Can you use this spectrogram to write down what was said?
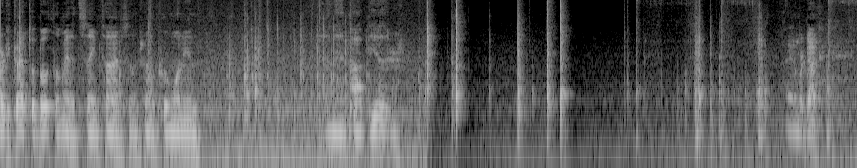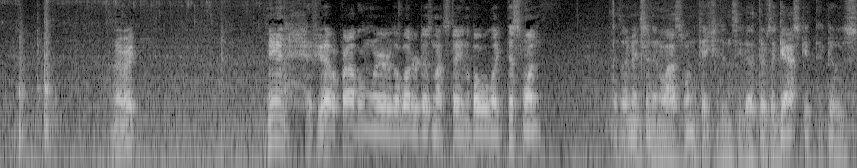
hard to try to put both of them in at the same time, so I'm trying to put one in and then pop the other. And we're done. Alright. And if you have a problem where the water does not stay in the bowl like this one, as I mentioned in the last one, in case you didn't see that, there's a gasket that goes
